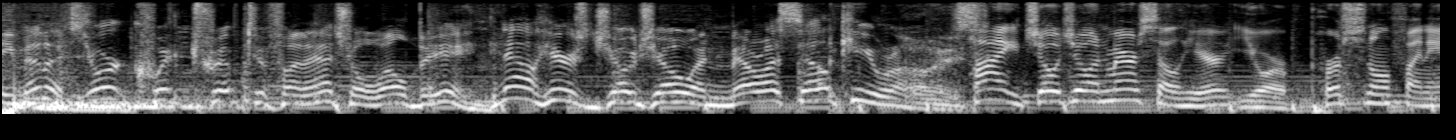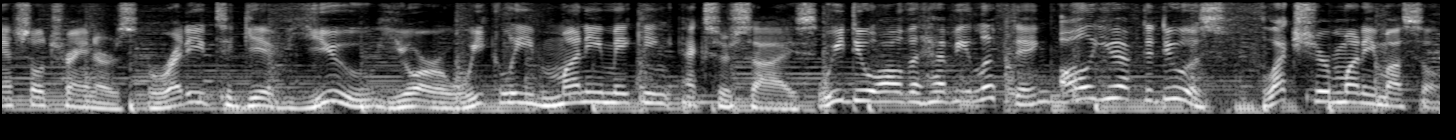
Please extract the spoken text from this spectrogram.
Money Minute, your quick trip to financial well being. Now, here's JoJo and Maricel Quiroz. Hi, JoJo and Maricel here, your personal financial trainers, ready to give you your weekly money making exercise. We do all the heavy lifting. All you have to do is flex your money muscle.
